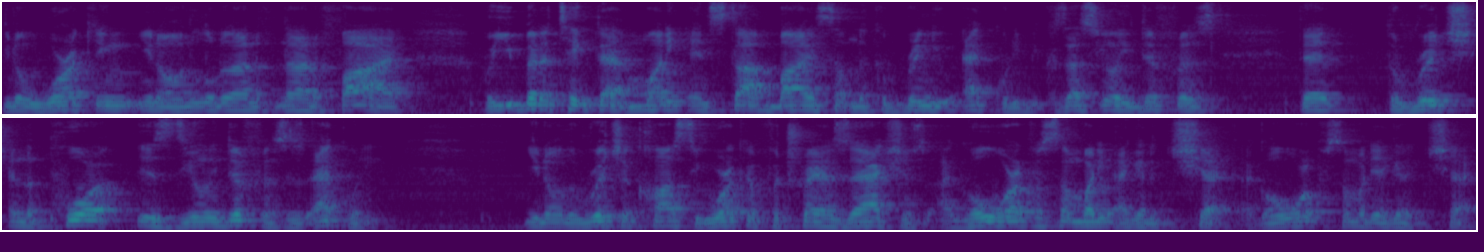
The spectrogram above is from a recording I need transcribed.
you know, working, you know, a little nine to, nine to five, but you better take that money and stop buying something that could bring you equity because that's the only difference that the rich and the poor is the only difference is equity. You know, the rich are constantly working for transactions. I go work for somebody, I get a check. I go work for somebody, I get a check.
